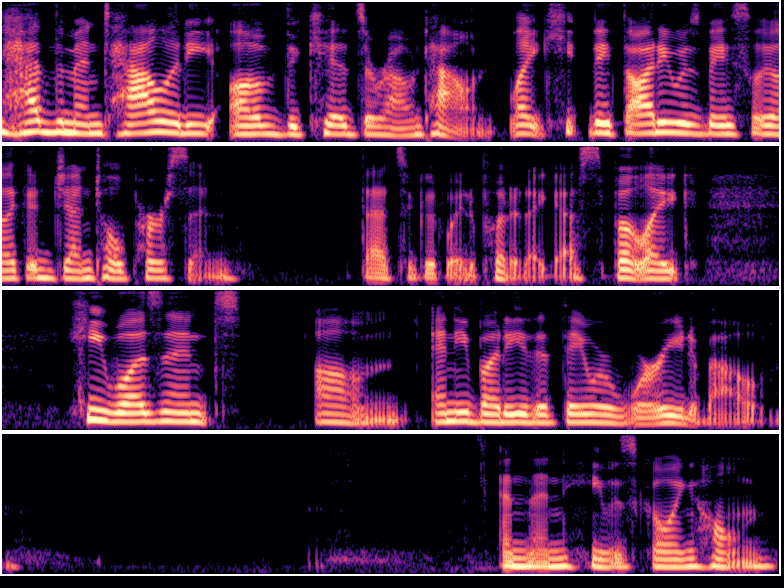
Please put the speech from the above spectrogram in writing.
had the mentality of the kids around town. Like he, they thought he was basically like a gentle person. That's a good way to put it, I guess. But like he wasn't um, anybody that they were worried about. And then he was going home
